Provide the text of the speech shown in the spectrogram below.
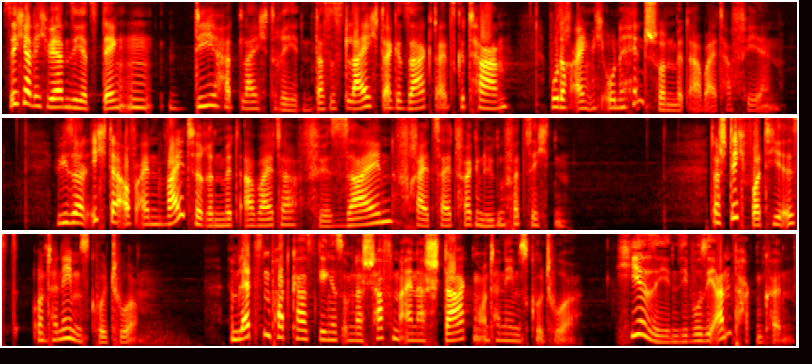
Sicherlich werden Sie jetzt denken, die hat leicht reden. Das ist leichter gesagt als getan, wo doch eigentlich ohnehin schon Mitarbeiter fehlen. Wie soll ich da auf einen weiteren Mitarbeiter für sein Freizeitvergnügen verzichten? Das Stichwort hier ist Unternehmenskultur. Im letzten Podcast ging es um das Schaffen einer starken Unternehmenskultur. Hier sehen Sie, wo Sie anpacken können.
